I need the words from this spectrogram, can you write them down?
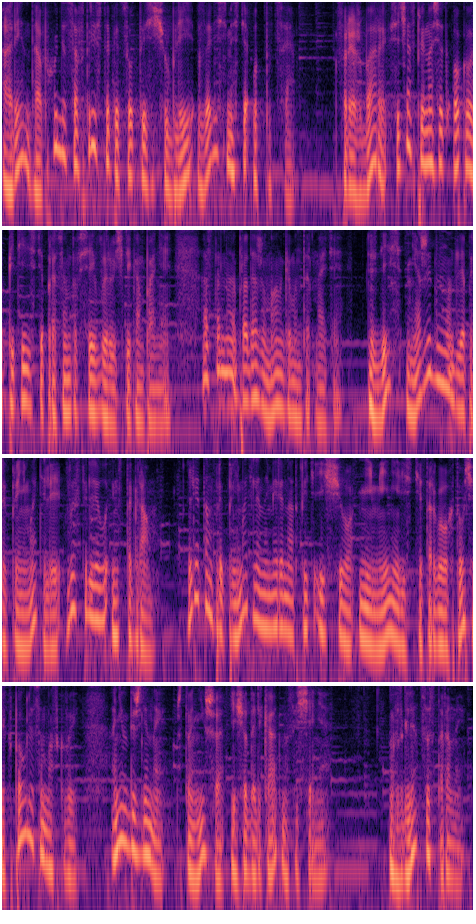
Аренда обходится в 300-500 тысяч рублей в зависимости от ТЦ. Фреш-бары сейчас приносят около 50% всей выручки компании, остальное продажа манго в интернете. Здесь неожиданно для предпринимателей выстрелил Инстаграм. Летом предприниматели намерены открыть еще не менее 10 торговых точек по улицам Москвы. Они убеждены, что ниша еще далека от насыщения. Взгляд со стороны –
